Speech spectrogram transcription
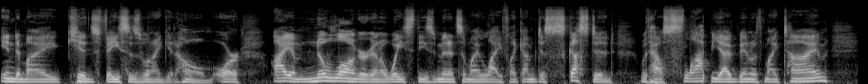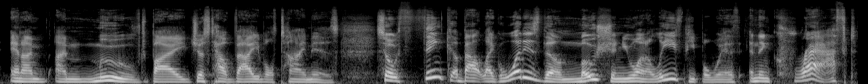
into my kids faces when i get home or i am no longer going to waste these minutes of my life like i'm disgusted with how sloppy i've been with my time and i'm i'm moved by just how valuable time is so think about like what is the emotion you want to leave people with and then craft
